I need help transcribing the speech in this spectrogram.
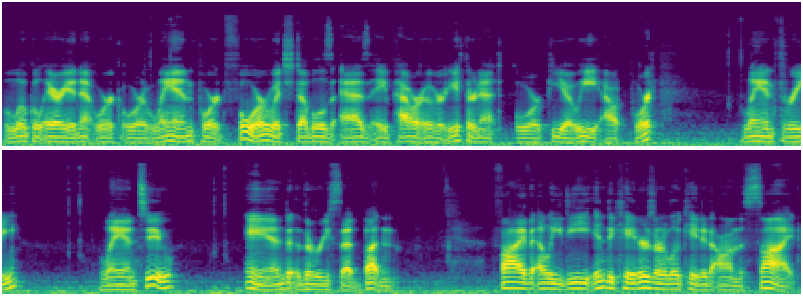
local area network or LAN port 4, which doubles as a power over Ethernet or PoE out port, LAN 3, LAN 2, and the reset button. Five LED indicators are located on the side.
